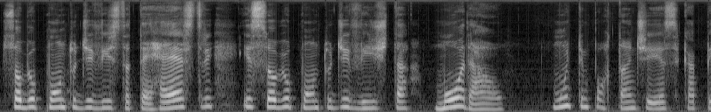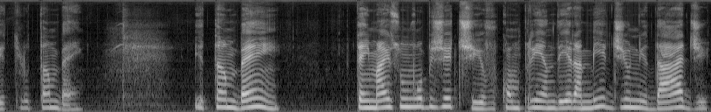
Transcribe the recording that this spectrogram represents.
sob o ponto de vista terrestre e sob o ponto de vista moral. Muito importante esse capítulo também. E também tem mais um objetivo: compreender a mediunidade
